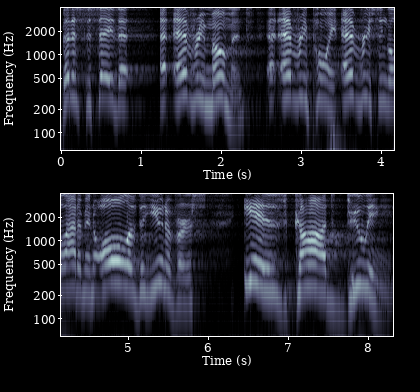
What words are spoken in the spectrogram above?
That is to say, that at every moment, at every point, every single atom in all of the universe is God doing.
